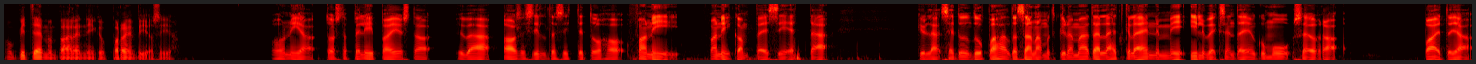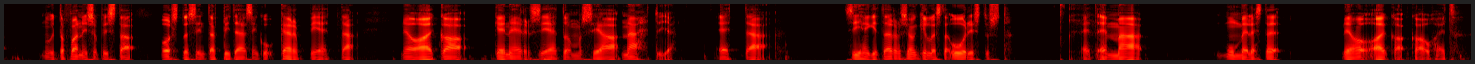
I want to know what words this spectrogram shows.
on pitemmän päälle niin parempi asia. On, ja tuosta pelipäivästä hyvä aasesilta sitten tuohon fani, fanikamppeisiin, että kyllä se tuntuu pahalta sana, mutta kyllä mä tällä hetkellä ennemmin Ilveksen tai jonkun muu seura paitoja noita fanisopista ostasin tai pitäisin kuin kärppiä, että ne on aika geneerisiä ja tuommoisia nähtyjä, että siihenkin tarvitsisi jonkinlaista uudistusta. Että en mä, mun mielestä ne on aika kauheita.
